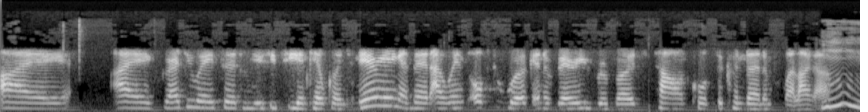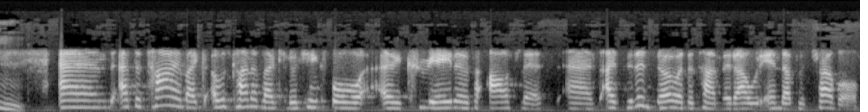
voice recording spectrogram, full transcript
I I graduated from UCT in chemical engineering, and then I went off to work in a very remote town called Secunda in Mpumalanga. Mm. And at the time, like I was kind of like looking for a creative outlet, and I didn't know at the time that I would end up with travel.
